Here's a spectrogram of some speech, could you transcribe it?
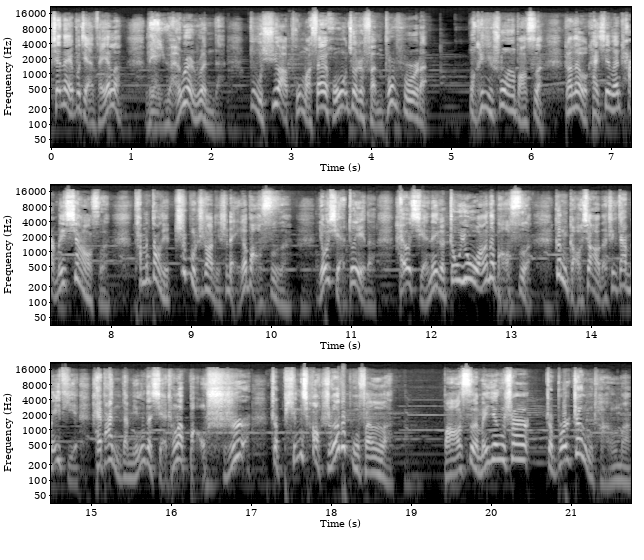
现在也不减肥了，脸圆润润的，不需要涂抹腮红，就是粉扑扑的。我跟你说啊，宝四，刚才我看新闻差点没笑死。他们到底知不知道你是哪个宝四啊？有写对的，还有写那个周幽王的宝四。更搞笑的，这家媒体还把你的名字写成了宝石，这平翘舌都不分了。宝四没应声，这不是正常吗？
